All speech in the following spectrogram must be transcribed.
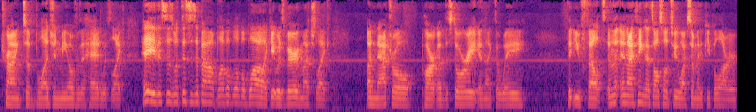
trying to bludgeon me over the head with like, hey, this is what this is about, blah blah blah blah blah. Like it was very much like a natural part of the story and like the way that you felt, and and I think that's also too why so many people are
